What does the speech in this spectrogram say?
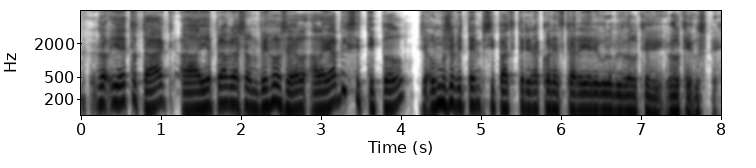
No je to tak a je pravda, že on vyhořel, ale já bych si typl, že on může být ten případ, který na konec kariéry urobí velký, velký úspěch.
